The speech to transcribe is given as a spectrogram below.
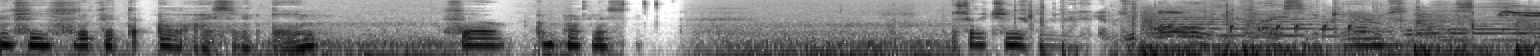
Actually look at the other iCivic game. So, I'm back in a second. The King's going to all the iCivic games.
